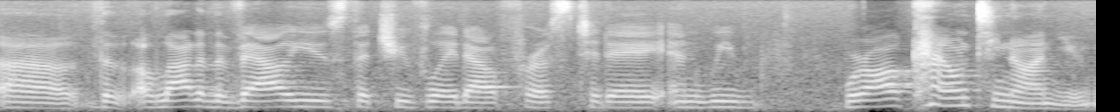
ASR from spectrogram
uh, the, a lot of the values that you've laid out for us today. And we, we're all counting on you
